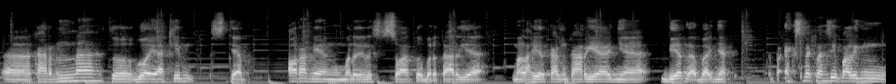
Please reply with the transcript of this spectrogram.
uh, karena tuh gue yakin setiap orang yang merilis sesuatu berkarya, melahirkan karyanya, dia nggak banyak ekspektasi paling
